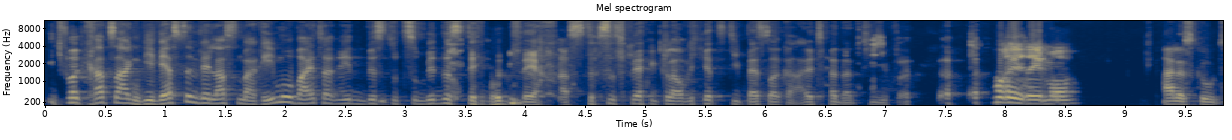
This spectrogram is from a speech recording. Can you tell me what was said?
Ich wollte gerade sagen, wie wär's denn, wir lassen mal Remo weiterreden, bis du zumindest den Mund leer hast. Das wäre, glaube ich, jetzt die bessere Alternative. Sorry, Remo. Alles gut.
